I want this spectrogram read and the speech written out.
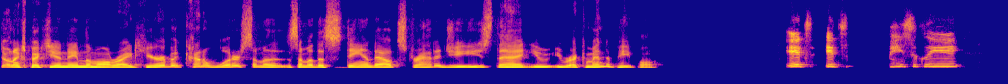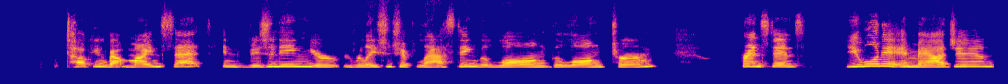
don't expect you to name them all right here, but kind of what are some of some of the standout strategies that you you recommend to people? It's it's basically talking about mindset, envisioning your relationship lasting the long the long term. For instance, you want to imagine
